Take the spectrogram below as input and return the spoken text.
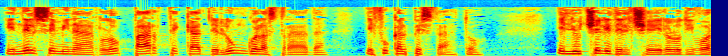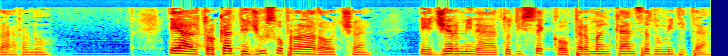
e nel seminarlo parte cadde lungo la strada, e fu calpestato, e gli uccelli del cielo lo divorarono. E altro cadde giù sopra la roccia, e germinato disseccò per mancanza d'umidità.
